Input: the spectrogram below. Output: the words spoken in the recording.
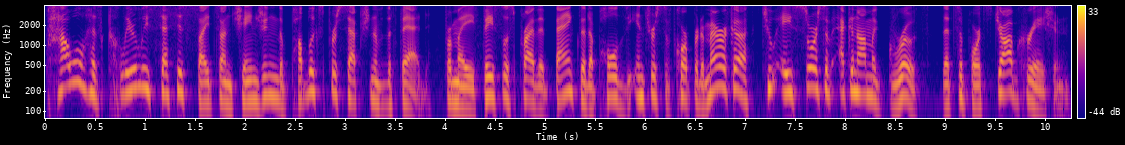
Powell has clearly set his sights on changing the public's perception of the Fed from a faceless private bank that upholds the interests of corporate America to a source of economic growth that supports job creation.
